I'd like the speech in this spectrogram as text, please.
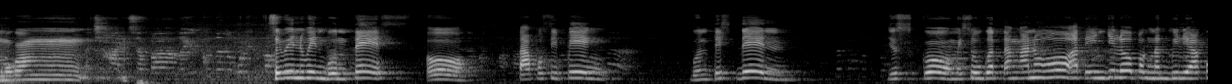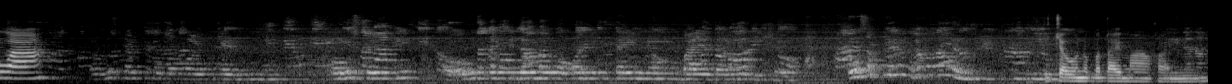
Mukhang si Winwin buntis. Oh. Tapos si Pink. Buntis din. Diyos ko, may sugat ang ano oh, Ate Angel oh, pag nagbili ako ah. August 30 ko ba? August 30? O, August 30 daw na ko quarantine yung biodigestion. O, sakto yung ano na yun. Pitsa uno pa tayo makakain nun.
